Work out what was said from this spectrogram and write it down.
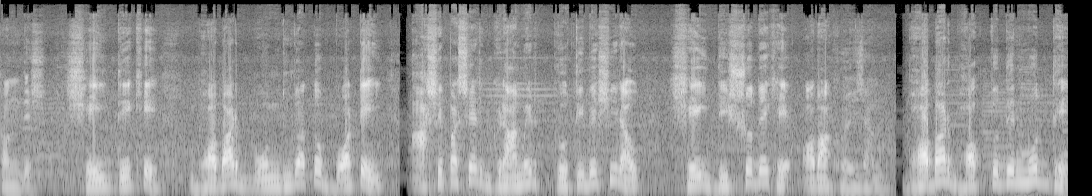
সন্দেশ। সেই দেখে ভবার বন্ধুরা তো বটেই আশেপাশের গ্রামের প্রতিবেশীরাও সেই দৃশ্য দেখে অবাক হয়ে যান। ভবার ভক্তদের মধ্যে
